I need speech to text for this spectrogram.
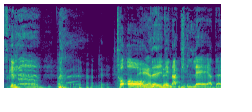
Ska du... Ta av Det dig det. dina kläder.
